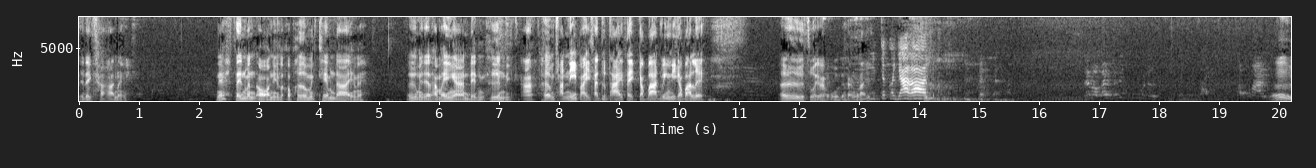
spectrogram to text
จะได้ขาหน่อยเนี่ยเส้นมันอ่อนนี่แล้วก็เพิ่มมันเข้มได้เห็นไหมเออ มันจะทำให้งานเด่นขึ้นอีก อะเพิ่มชั้นนี้ไปชั้นสุดท้ายใส่กลับบ้านวิ่งหนีกลับบ้านเลย เออ สวยมากโอ้โหเดี๋ยวหางไหลมีจักรยานเออ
